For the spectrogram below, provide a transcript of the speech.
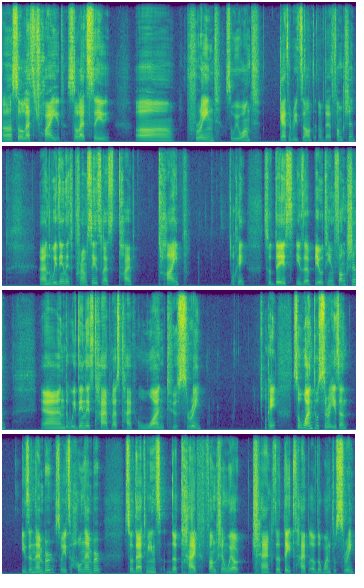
uh, so let's try it. So let's say uh, print. So we want to get a result of that function. And within this parentheses, let's type type. Okay, so this is a built-in function. And within this type, let's type one, two, three. Okay, so one, two, three is a is a number, so it's a whole number. So that means the type function will check the data type of the one, two, three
